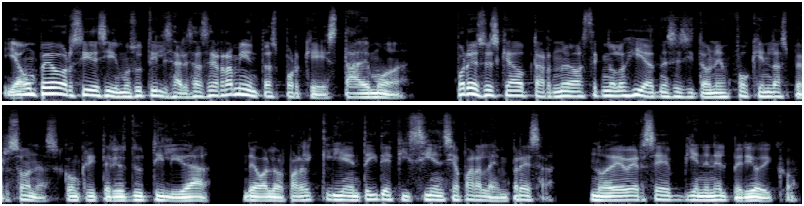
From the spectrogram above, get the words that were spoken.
Y aún peor si decidimos utilizar esas herramientas porque está de moda. Por eso es que adoptar nuevas tecnologías necesita un enfoque en las personas, con criterios de utilidad, de valor para el cliente y de eficiencia para la empresa, no debe verse bien en el periódico.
